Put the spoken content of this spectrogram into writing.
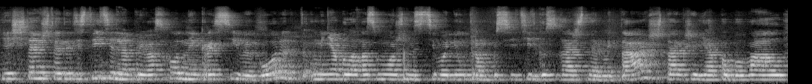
Я считаю, что это действительно превосходный и красивый город. У меня была возможность сегодня утром посетить Государственный Эрмитаж. Также я побывал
